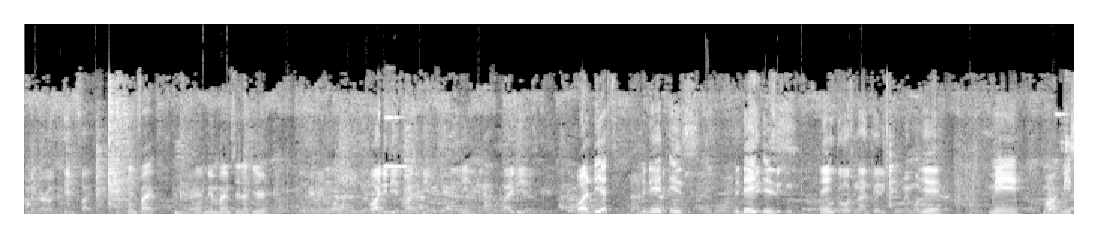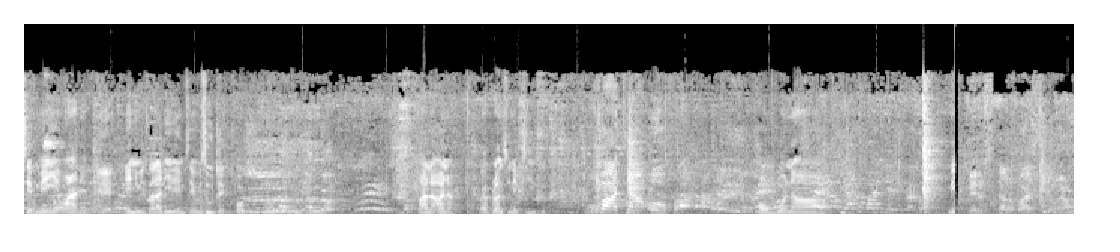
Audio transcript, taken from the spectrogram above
I make around 10 5. 10 5. Alright, remember him said that here. Remember. What the date? What the date? Eh? What the date? What the date? The date is. The date is. Eh? 2022, remember? Yeah. Me. Ma, me save me one of them. Yeah. Anyways, that day them say we suit it. Oh. Anna, Anna. What plans for next season? 40 and over. Humble na. May just stand up or sit down.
